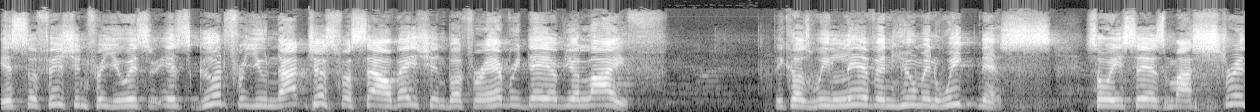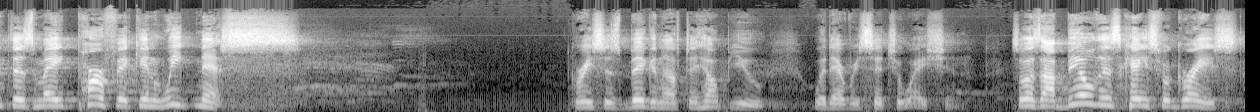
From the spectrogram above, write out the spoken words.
is sufficient for you. It's, it's good for you, not just for salvation, but for every day of your life. Because we live in human weakness. So he says, My strength is made perfect in weakness. Grace is big enough to help you with every situation. So as I build this case for grace,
